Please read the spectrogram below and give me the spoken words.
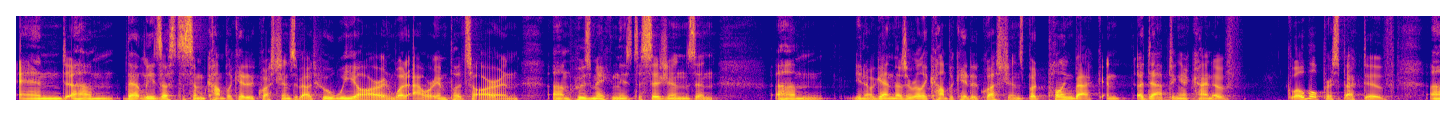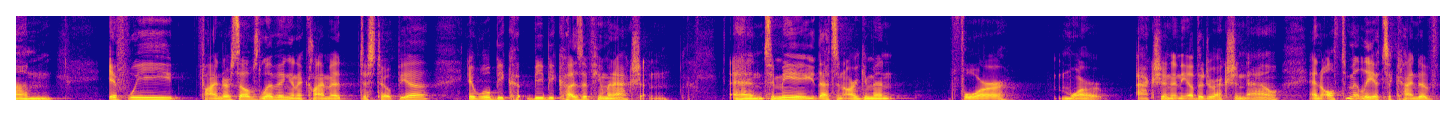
And um, that leads us to some complicated questions about who we are and what our inputs are and um, who's making these decisions. And, um, you know, again, those are really complicated questions. But pulling back and adapting a kind of global perspective, um, if we find ourselves living in a climate dystopia, it will be, be because of human action. And to me, that's an argument for more action in the other direction now. And ultimately, it's a kind of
